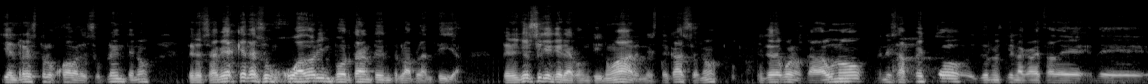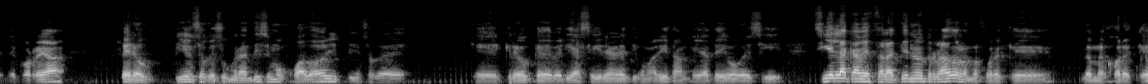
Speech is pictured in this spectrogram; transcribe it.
y el resto lo jugabas de suplente, ¿no? Pero sabías que eras un jugador importante dentro de la plantilla. Pero yo sí que quería continuar en este caso, ¿no? Entonces, bueno, cada uno en ese aspecto, yo no estoy en la cabeza de, Correa, pero pienso que es un grandísimo jugador y pienso que, creo que debería seguir en el Atlético Madrid, aunque ya te digo que si, si en la cabeza la tiene en otro lado, lo mejor es que lo mejor es que,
